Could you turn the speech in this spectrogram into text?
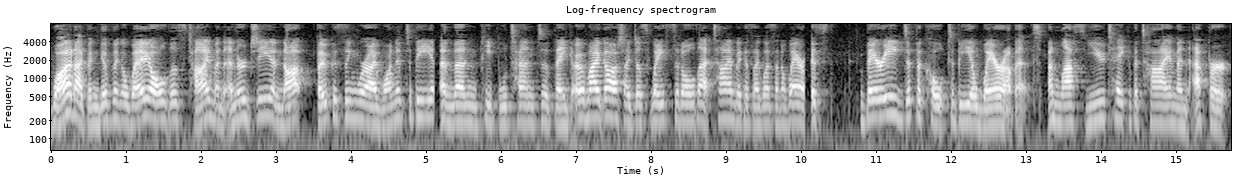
what? I've been giving away all this time and energy and not focusing where I wanted to be. And then people tend to think, oh my gosh, I just wasted all that time because I wasn't aware. It's very difficult to be aware of it unless you take the time and effort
